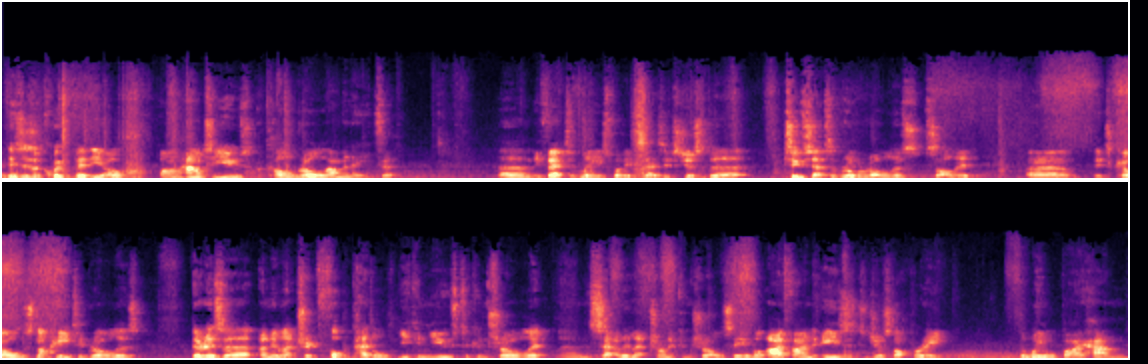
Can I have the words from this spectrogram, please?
this is a quick video on how to use a cold roll laminator. Um, effectively, it's what it says. It's just uh, two sets of rubber rollers, solid. Um, it's cold, it's not heated rollers. There is a, an electric foot pedal you can use to control it and a set of electronic controls here, but I find it easier to just operate the wheel by hand.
